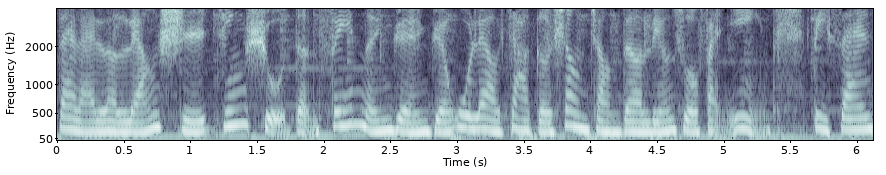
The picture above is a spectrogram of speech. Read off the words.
带来了粮食、金属等非能源原物料价格上涨的连锁反应。第三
